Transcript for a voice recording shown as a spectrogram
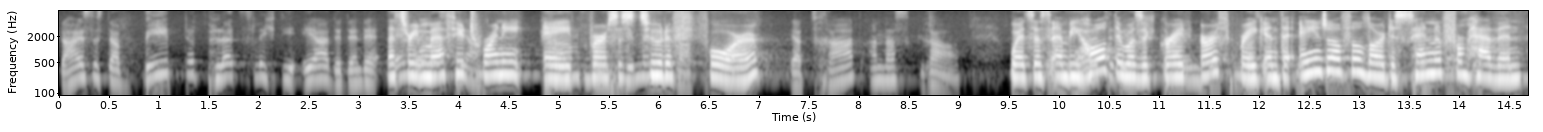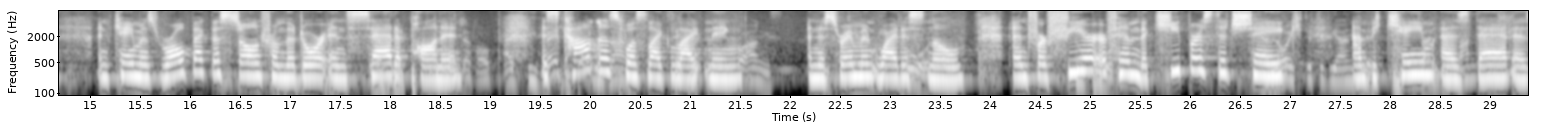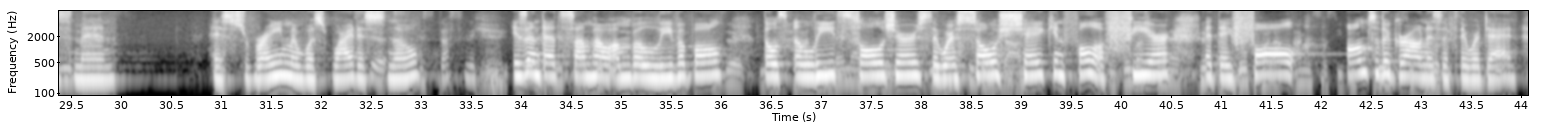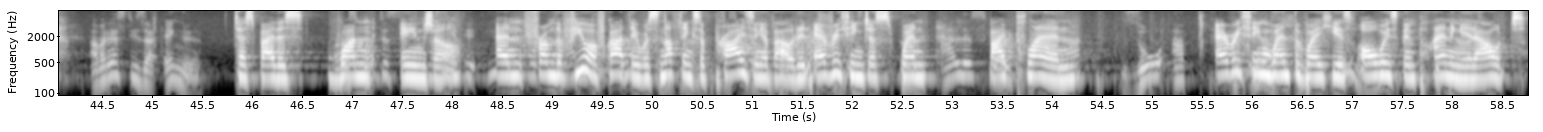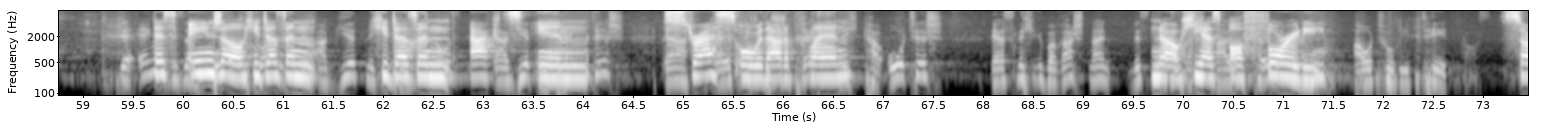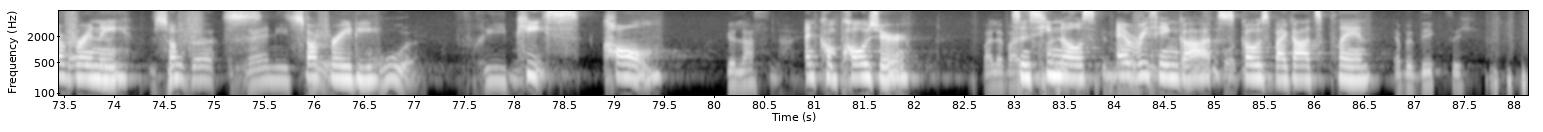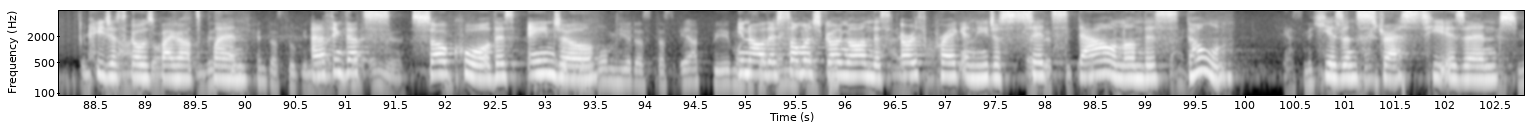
Da heißt es, da bebte plötzlich die Erde, denn der Let's read Matthew 28, verses 2 to 4, Er trat an das Grab. where it says, And behold, there was a great earthquake, and the angel of the Lord descended from heaven and came and rolled back the stone from the door and sat upon it. Darauf. Als die His countenance was like lightning. And his raiment white as snow. And for fear of him, the keepers did shake and became as dead as men. His raiment was white as snow. Isn't that somehow unbelievable? Those elite soldiers, they were so shaken, full of fear, that they fall onto the ground as if they were dead, just by this one angel. And from the view of God, there was nothing surprising about it. Everything just went by plan. Everything went the way He has always been planning it out. This angel, he doesn't- er he doesn't er act in er- stress or without a plan. Nicht chaotisch, ist nicht überrascht. Nein, wisst ihr No, he has authority, völlige Autorität aus. Sovereignty, sovereignty, peace, calm, and composure, since he knows everything goes, goes by God's plan. He just goes by God's plan. And I think that's so cool. This angel, you know, there's so much going on, this earthquake, and he just sits down on this stone. Er He isn't stressed, he er isn't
